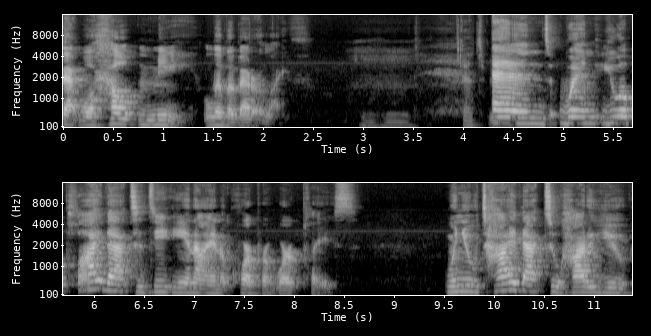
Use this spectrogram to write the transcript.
that will help me live a better life. Mm-hmm. and when you apply that to DE and I in a corporate workplace, when you tie that to how do you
